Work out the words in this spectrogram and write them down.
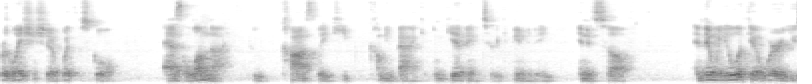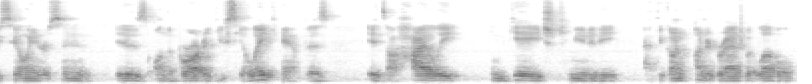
relationship with the school as alumni who constantly keep coming back and giving to the community in itself. And then when you look at where UCLA Anderson is on the broader UCLA campus, it's a highly engaged community at the undergraduate level,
